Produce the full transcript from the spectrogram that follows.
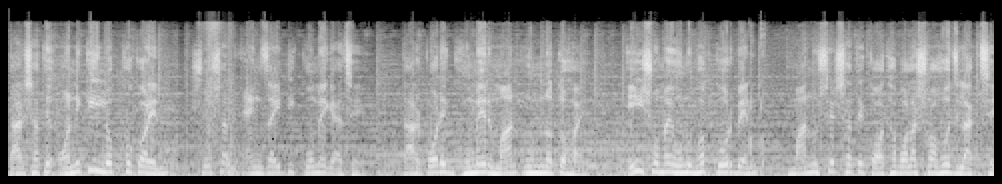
তার সাথে অনেকেই লক্ষ্য করেন, সোশ্যাল অ্যাংজাইটি কমে গেছে, তারপরে ঘুমের মান উন্নত হয়। এই সময় অনুভব করবেন, মানুষের সাথে কথা বলা সহজ লাগছে।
